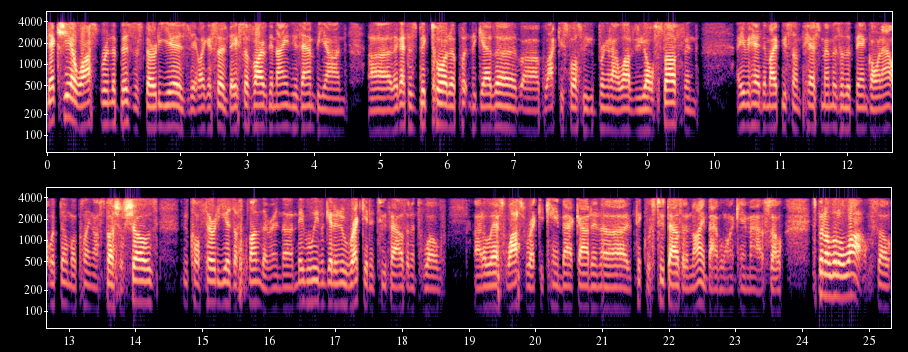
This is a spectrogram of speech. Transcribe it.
Next year, Wasp are in the business, 30 years. They, like I said, they survived the 90s and beyond. Uh, they got this big tour they're putting together. Uh, Blackie's supposed to be bringing out a lot of the old stuff, and I even heard there might be some past members of the band going out with them or playing on special shows. It's called 30 Years of Thunder, and uh, maybe we'll even get a new record in 2012. Uh, the last Wasp record came back out in, uh, I think it was 2009, Babylon came out. So it's been a little while. So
